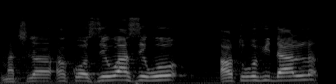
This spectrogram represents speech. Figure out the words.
Match là encore 0 à 0. Arturo Vidal.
